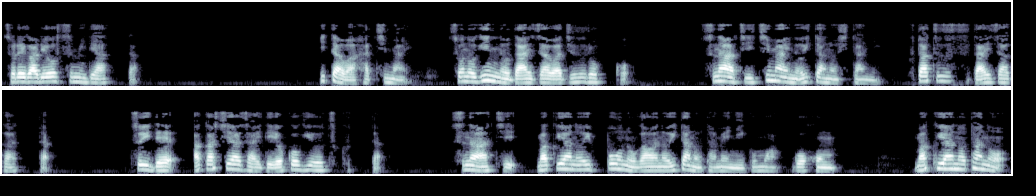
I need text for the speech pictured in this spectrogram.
それが両隅であった。板は八枚、その銀の台座は十六個。すなわち一枚の板の下に二つずつ台座があった。ついでアカシア材で横木を作った。すなわち、幕屋の一方の側の板のために五本、幕屋の他の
